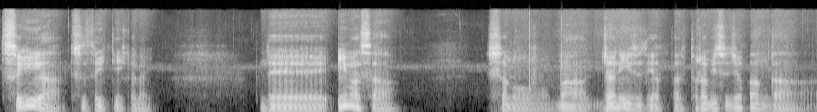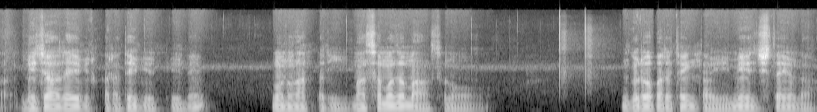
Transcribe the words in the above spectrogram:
次が続いていかない。で、今さ、その、まあ、ジャニーズでやったトラビスジャパンがメジャーレーベルからデビューっていうね、ものがあったり、まあ様々、その、グローバル展開をイメージしたような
